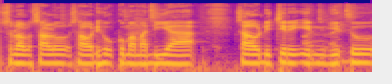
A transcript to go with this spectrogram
selalu selalu selalu dihukum sama dia selalu diciriin gitu.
